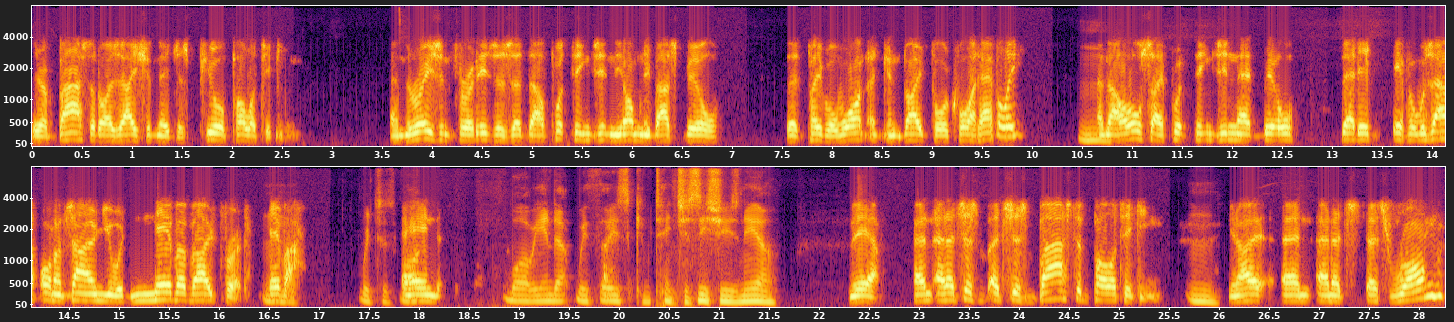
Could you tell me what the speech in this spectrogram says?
They're a bastardisation. They're just pure politicking. And the reason for it is, is that they'll put things in the omnibus bill that people want and can vote for quite happily, mm. and they'll also put things in that bill that if, if it was up on its own, you would never vote for it. Mm. Ever. which is why, And why we end up with these contentious issues now. yeah, and and it's just it's just bastard politicking, mm. you know, and and it's it's wrong.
